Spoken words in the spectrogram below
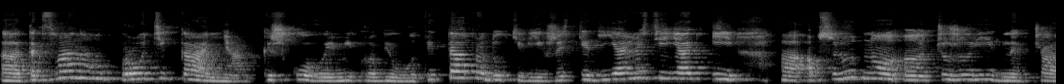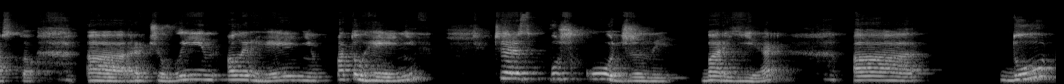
так званого протікання кишкової мікробіоти та продуктів їх життєдіяльності, як і абсолютно чужорідних часто речовин, алергенів, патогенів через пошкоджений бар'єр до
